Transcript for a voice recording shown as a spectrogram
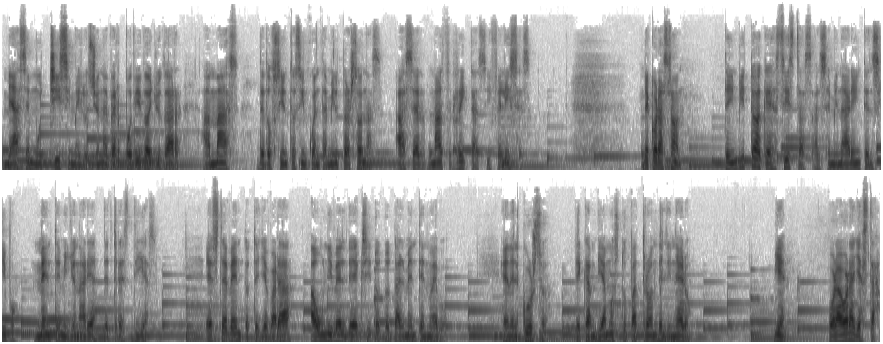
me hace muchísima ilusión haber podido ayudar a más de 250 mil personas a ser más ricas y felices. De corazón, te invito a que asistas al seminario intensivo Mente Millonaria de tres días. Este evento te llevará a un nivel de éxito totalmente nuevo. En el curso te cambiamos tu patrón del dinero. Bien, por ahora ya está.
